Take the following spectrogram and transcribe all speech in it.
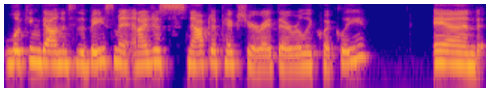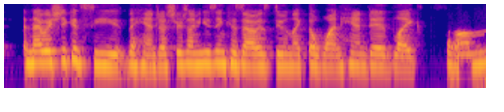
looking down into the basement, and I just snapped a picture right there really quickly. And and I wish you could see the hand gestures I'm using because I was doing like the one-handed like thumb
